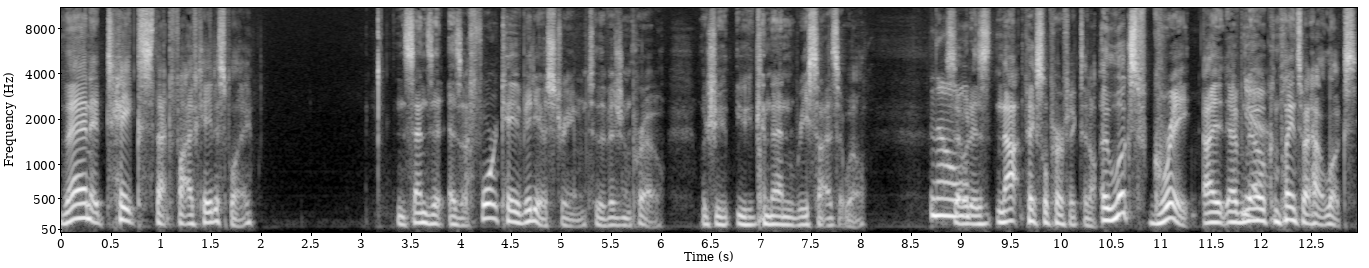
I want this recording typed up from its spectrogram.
Then it takes that 5K display and sends it as a 4K video stream to the Vision Pro, which you, you can then resize at will. No. So it is not pixel perfect at all. It looks great. I have no complaints about how it looks.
